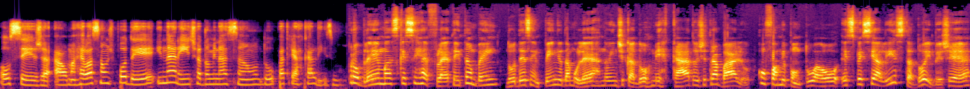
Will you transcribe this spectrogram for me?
ou seja, há uma relação de poder inerente à dominação do patriarcalismo. Problemas que se refletem também no desempenho da mulher no indicador mercado de trabalho, conforme pontua o especialista do IBGE,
